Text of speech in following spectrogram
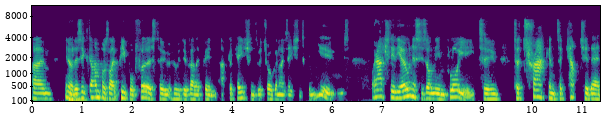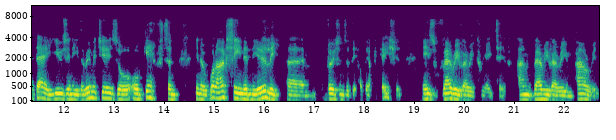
Um, you know, there's examples like People First who, who are developing applications which organizations can use, where actually the onus is on the employee to to track and to capture their day using either images or, or gifts. And you know what I've seen in the early um, versions of the of the application is very very creative and very very empowering.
